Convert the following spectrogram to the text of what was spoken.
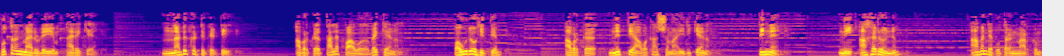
പുത്രന്മാരുടെയും അരയ്ക്ക് നടുക്കെട്ട് കെട്ടി അവർക്ക് തലപ്പാവ് വയ്ക്കണം പൗരോഹിത്യം അവർക്ക് നിത്യ അവകാശമായിരിക്കണം പിന്നെ നീ അഹരോനും അവന്റെ പുത്രന്മാർക്കും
